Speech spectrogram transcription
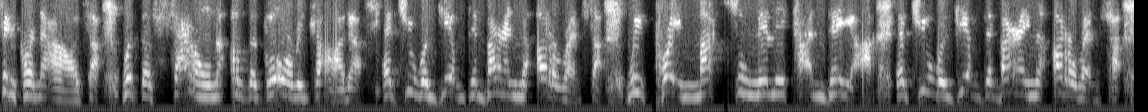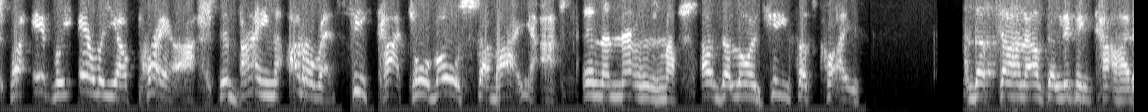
synchronize with the sound of the glory, God, that you would give divine utterance. We pray, Kandea, that you would give divine utterance for every area of prayer, divine utterance. In the name of the Lord Jesus Christ the Son of the living God.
